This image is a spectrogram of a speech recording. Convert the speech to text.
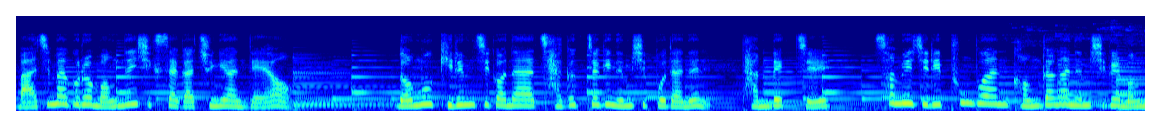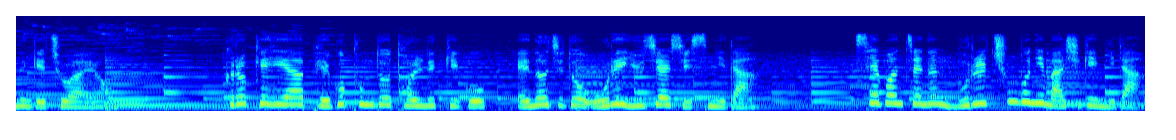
마지막으로 먹는 식사가 중요한데요. 너무 기름지거나 자극적인 음식보다는 단백질, 섬유질이 풍부한 건강한 음식을 먹는 게 좋아요. 그렇게 해야 배고픔도 덜 느끼고 에너지도 오래 유지할 수 있습니다. 세 번째는 물을 충분히 마시기입니다.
